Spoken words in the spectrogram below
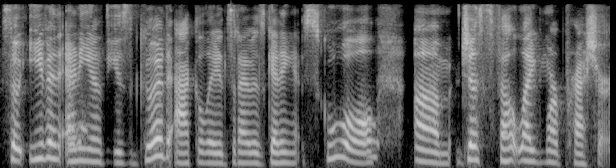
So even any of these good accolades that I was getting at school um, just felt like more pressure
